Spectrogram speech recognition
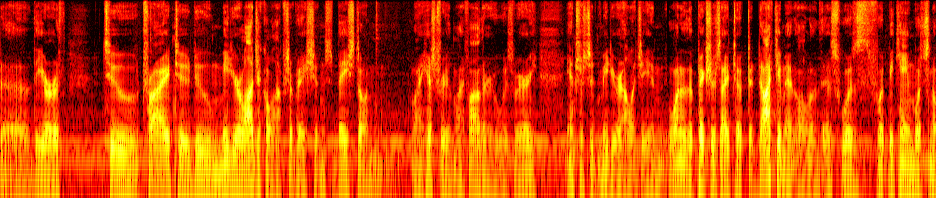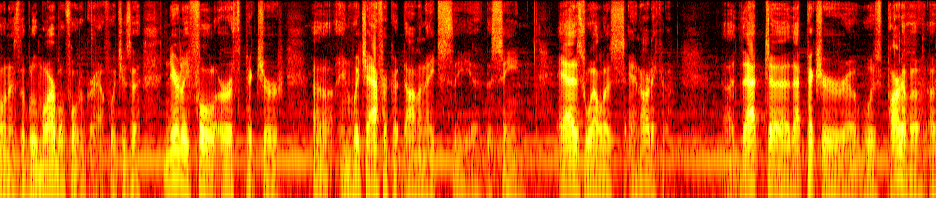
uh, the Earth to try to do meteorological observations based on my history with my father, who was very interested in meteorology. And one of the pictures I took to document all of this was what became what's known as the blue marble photograph, which is a nearly full Earth picture uh, in which Africa dominates the, uh, the scene, as well as Antarctica. Uh, that, uh, that picture uh, was part of a, a,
